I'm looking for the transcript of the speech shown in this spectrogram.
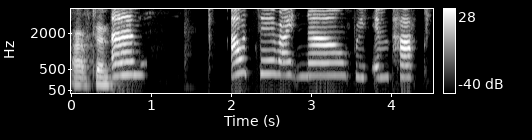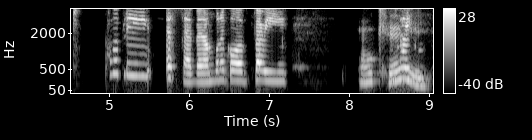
Out of ten, Um, I would say right now for his impact, probably a seven. I'm gonna go very okay. like-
